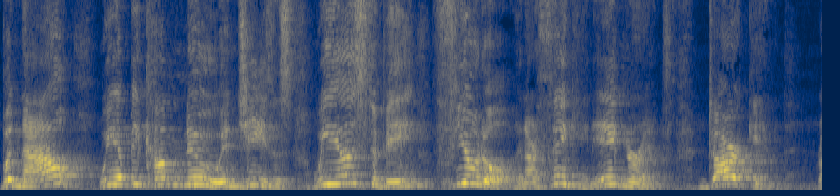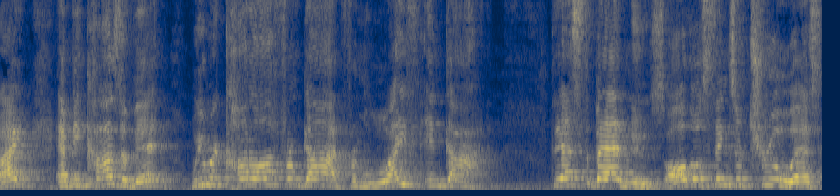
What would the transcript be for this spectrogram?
But now we have become new in Jesus. We used to be futile in our thinking, ignorant, darkened, right? And because of it, we were cut off from God, from life in God. That's the bad news. All those things are true as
